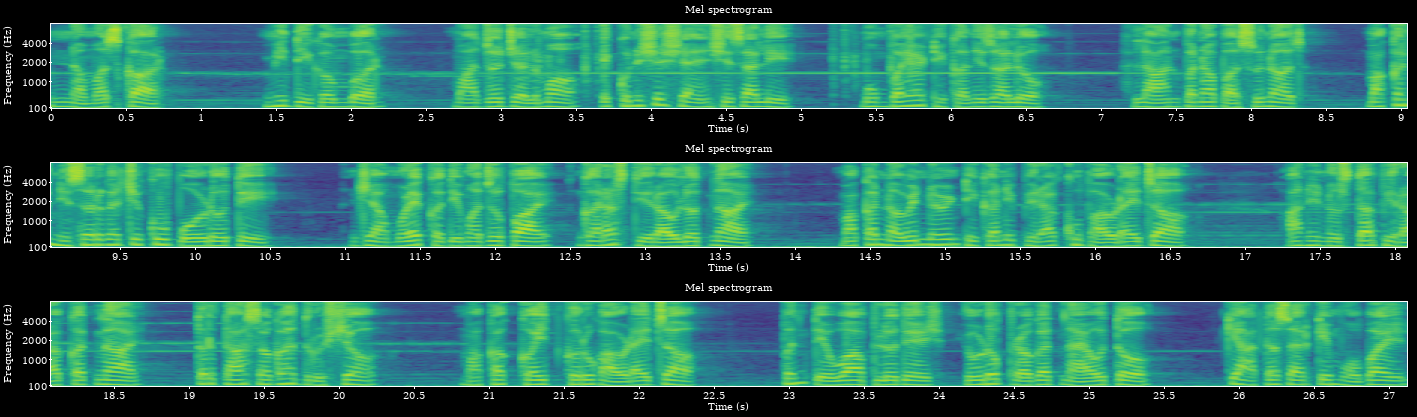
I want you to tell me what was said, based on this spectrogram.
नमस्कार. मी दिगंबर. माझा जन्म एकोणीसशे शहाऐंशी साली मुंबई या ठिकाणी झालो. लहानपणापासूनच माका निसर्गाची खूप ओढ होती ज्यामुळे कधी माझो पाय घरात स्थिरावलोच नाही. माका नवीन नवीन ठिकाणी फिराक खूप आवडायचा आणि नुसता फिराकत नाही तर ता सगळा दृश्य माका कैद करूक आवडायचा. पण तेव्हा आपलो देश एवढं प्रगत नाही होतं की आतासारखे मोबाईल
